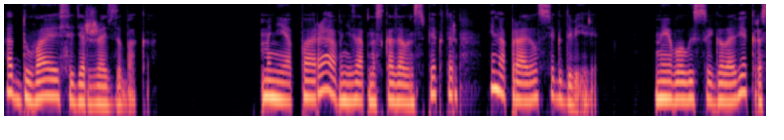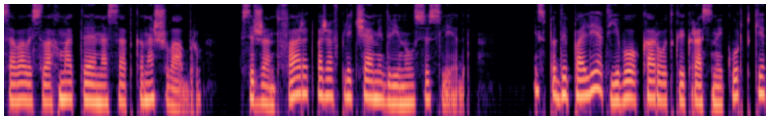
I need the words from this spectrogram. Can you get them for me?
отдуваясь и держась за бока. «Мне пора», — внезапно сказал инспектор и направился к двери. На его лысой голове красовалась лохматая насадка на швабру. Сержант Фаррет, пожав плечами, двинулся следом. Из-под эполет его короткой красной куртки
